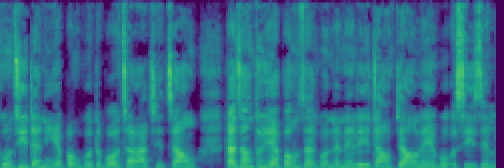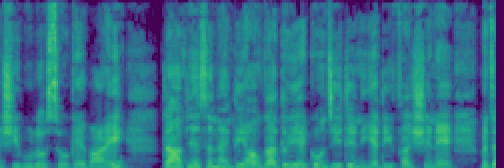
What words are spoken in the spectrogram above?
ကွန်ကြီးတက်နေတဲ့ပုံကိုသဘောကျတာဖြစ်ကြောင်းဒါကြောင့်သူ့ရဲ့ပုံစံကိုနည်းနည်းလေးတောင်ပြောင်းလဲဖို့အစီအစဉ်မရှိဘူးလို့ဆိုခဲ့ပါတယ်။ဒါအပြင်စစ်နိုင်တီဟာဦးကသူ့ရဲ့ကွန်ကြီးတင်နေတဲ့ဒီ fashion နဲ့မကြ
